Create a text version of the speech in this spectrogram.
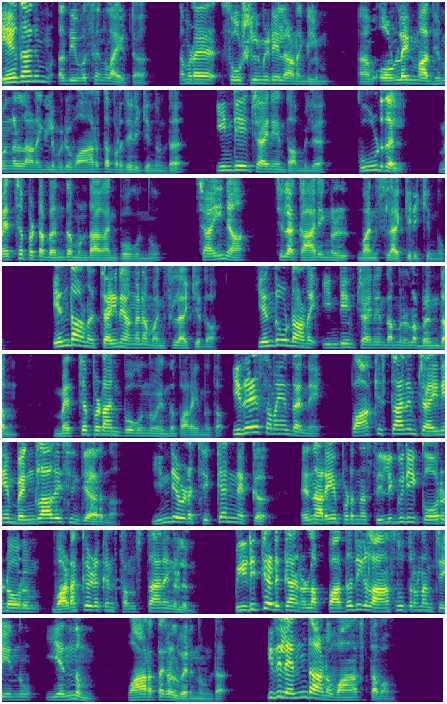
ഏതാനും ദിവസങ്ങളായിട്ട് നമ്മുടെ സോഷ്യൽ മീഡിയയിലാണെങ്കിലും ഓൺലൈൻ മാധ്യമങ്ങളിലാണെങ്കിലും ഒരു വാർത്ത പ്രചരിക്കുന്നുണ്ട്. ഇന്ത്യയും ചൈനയും തമ്മിൽ കൂടുതൽ മെച്ചപ്പെട്ട ബന്ധമുണ്ടാകാൻ പോകുന്നു. ചൈന ചില കാര്യങ്ങൾ മനസ്സിലാക്കിയിരിക്കുന്നു. എന്താണ് ചൈന അങ്ങനെ മനസ്സിലാക്കിയത്? എന്തുകൊണ്ടാണ് ഇന്ത്യയും ചൈനയും തമ്മിലുള്ള ബന്ധം മെച്ചപ്പെടാൻ പോകുന്നു എന്ന് പറയുന്നത്? ഇതേ സമയം തന്നെ പാകിസ്ഥാനും ചൈനയും ബംഗ്ലാദേശും ചേർന്ന് ഇന്ത്യയുടെ ചിക്കൻ നെക്ക് എന്നറിയപ്പെടുന്ന സിലിഗുരി കോറിഡോറും വടക്കിഴക്കൻ സംസ്ഥാനങ്ങളും പിടിച്ചെടുക്കാനുള്ള പദ്ധതികൾ ആസൂത്രണം ചെയ്യുന്നു എന്നും വാർത്തകൾ വരുന്നുണ്ട്. ഇതിലെന്താണ് വാസ്തവം?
